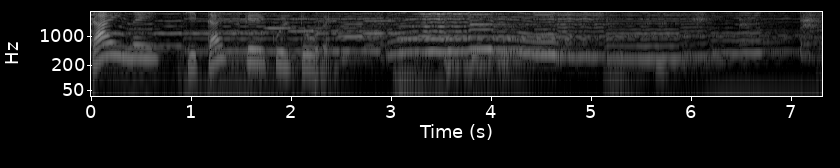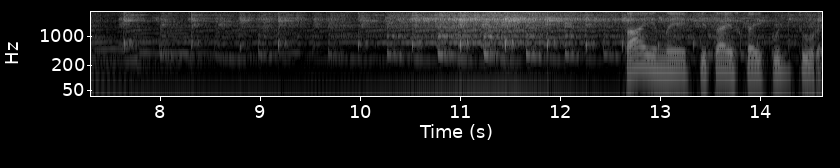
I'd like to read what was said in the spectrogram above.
Тайны китайской культуры. Тайны китайской культуры.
